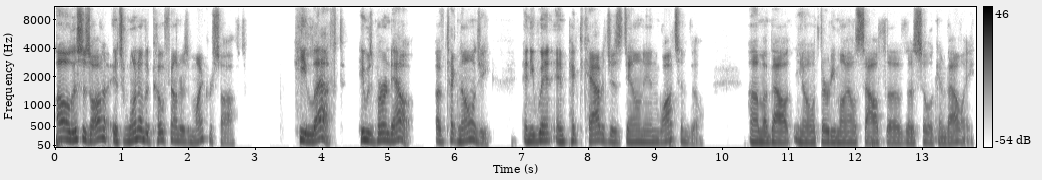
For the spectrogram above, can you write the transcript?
Oh, this is all. It's one of the co-founders of Microsoft. He left. He was burned out of technology, and he went and picked cabbages down in Watsonville, um, about you know 30 miles south of the Silicon Valley,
